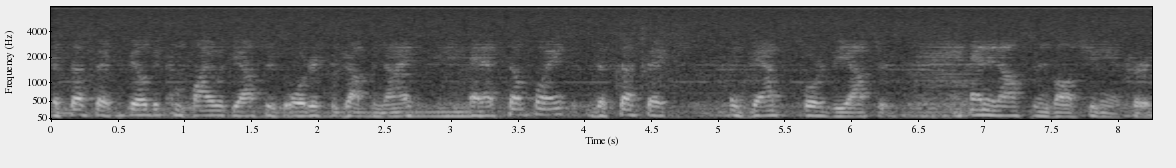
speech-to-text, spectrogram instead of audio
The suspect failed to comply with the officer's orders to drop the knives, and at some point, the suspect advanced towards the officers, and an officer-involved shooting occurred.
